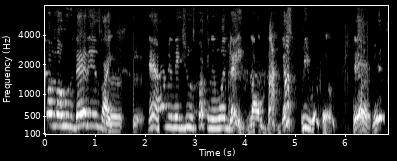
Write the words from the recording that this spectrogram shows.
don't know who the dad is? Like, damn, how many niggas you was fucking in one day? Like, let's be real. Yeah, bitch.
